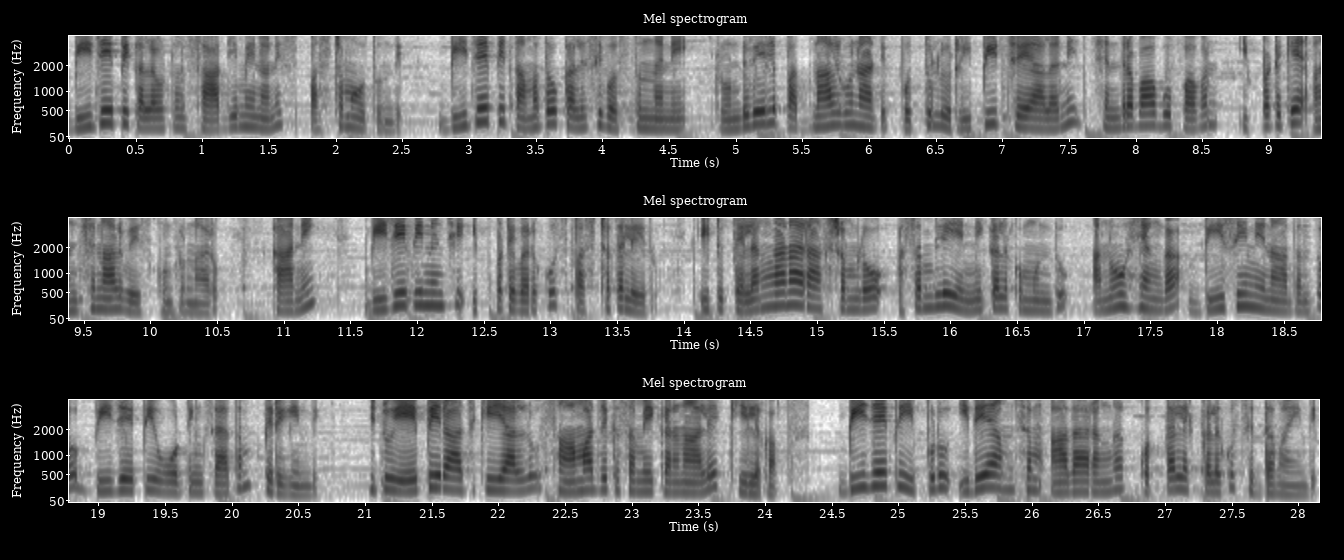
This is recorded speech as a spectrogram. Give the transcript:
బీజేపీ కలవటం సాధ్యమేనని స్పష్టమవుతుంది. బీజేపీ తమతో కలిసి వస్తుందని రెండు వేల పద్నాలుగు నాటి పొత్తులు రిపీట్ చేయాలని చంద్రబాబు పవన్ ఇప్పటికే అంచనాలు వేసుకుంటున్నారు. కానీ బీజేపీ నుంచి ఇప్పటి వరకు స్పష్టత లేదు. ఇటు తెలంగాణ రాష్ట్రంలో అసెంబ్లీ ఎన్నికలకు ముందు అనూహ్యంగా బీసీ నినాదంతో బీజేపీ ఓటింగ్ శాతం పెరిగింది. ఇటు ఏపీ రాజకీయాల్లో సామాజిక సమీకరణాలే కీలకం. బీజేపీ ఇప్పుడు ఇదే అంశం ఆధారంగా కొత్త లెక్కలకు సిద్ధమైంది.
